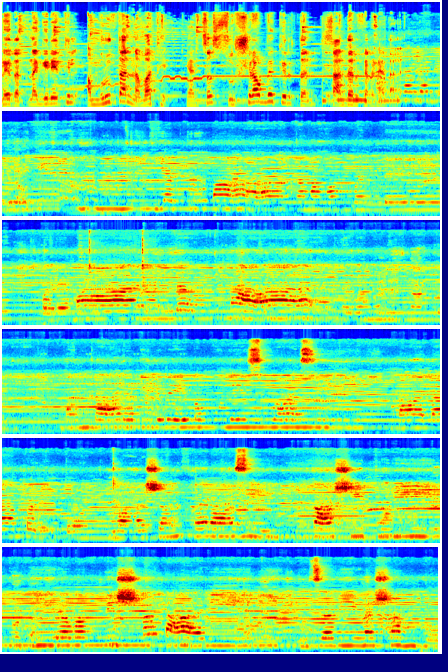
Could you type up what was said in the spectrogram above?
आणि रत्नागिरी येथील अमृता नवाथे यांचं सुश्राव्य कीर्तन सादर करण्यात आलं. मंदार बिल्वे बकुले सुवासी माला पवित्र काशीपुरी भैरव विश्वतारी तुझवीण शंभू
